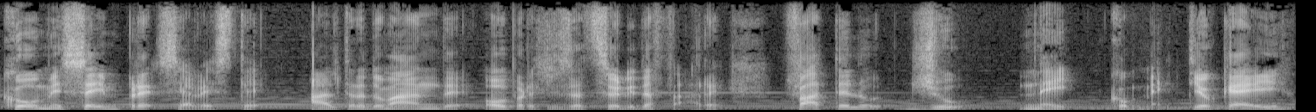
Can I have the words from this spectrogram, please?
come sempre, se aveste altre domande o precisazioni da fare, fatelo giù nei commenti, ok?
